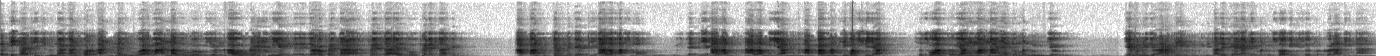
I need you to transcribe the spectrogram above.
ketika digunakan Quran hal makna lughawiyun au ismiyun. Cara bahasa bahasa ilmu bahasa ya. apa sudah menjadi alam asmo jadi alam alamiah. Apa masih wasfiyah sesuatu yang maknanya itu menunjuk ya menunjuk arti. Jadi misalnya daerah ini menuso insun mergo lalinan.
